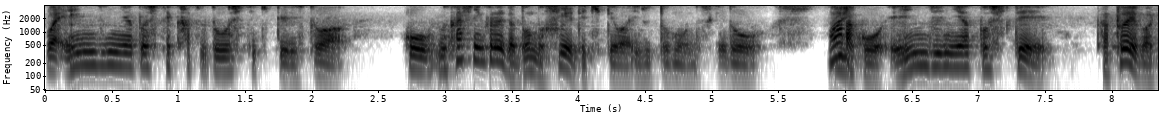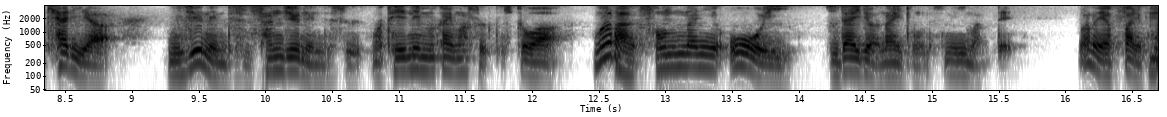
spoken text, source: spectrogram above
まあ、エンジニアとして活動してきてる人は、こう昔に比べたらどんどん増えてきてはいると思うんですけど、まだこうエンジニアとして、例えばキャリア20年です、30年です、まあ、定年迎えますって人は、まだそんなに多い時代ではないと思うんですね、今って。まだやっぱりこう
